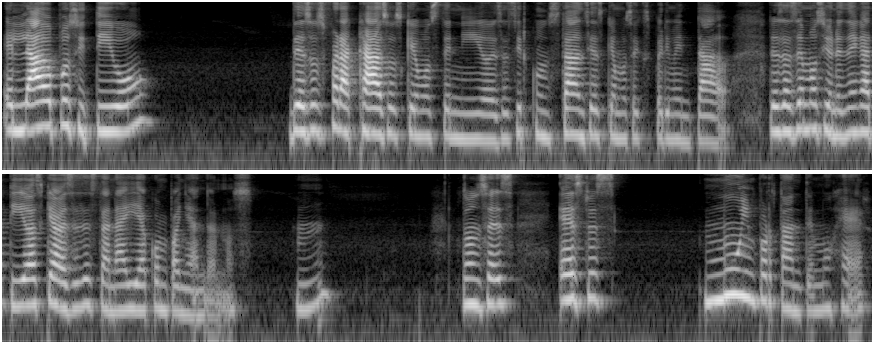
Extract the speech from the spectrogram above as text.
el lado positivo de esos fracasos que hemos tenido, de esas circunstancias que hemos experimentado, de esas emociones negativas que a veces están ahí acompañándonos. Entonces, esto es muy importante, mujer,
